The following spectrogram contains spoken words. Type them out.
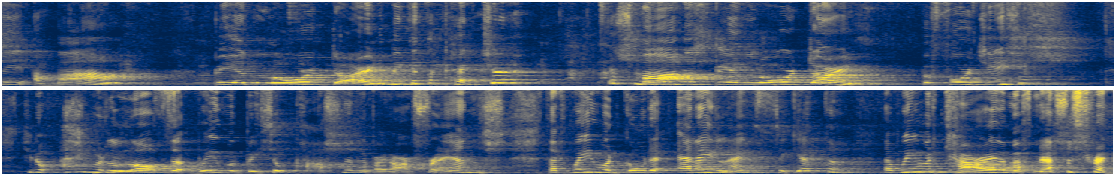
see a man being lowered down. I mean, get the picture. This man is being lowered down before Jesus. You know, I would love that we would be so passionate about our friends that we would go to any length to get them, that we would carry them if necessary.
